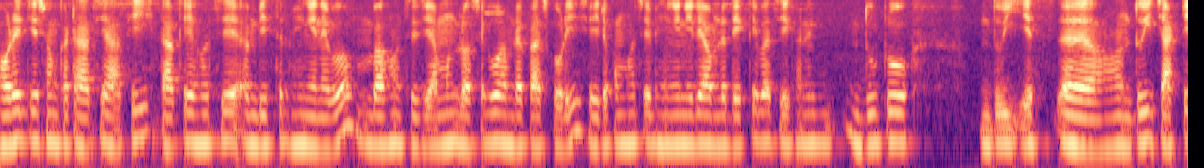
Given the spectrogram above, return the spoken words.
হরের যে সংখ্যাটা আছে আশি, তাকে হচ্ছে বিস্তার ভেঙে নেব বা হচ্ছে যেমন লসেগো আমরা কাজ করি সেই রকম হচ্ছে ভেঙে নিলে আমরা দেখতে পাচ্ছি এখানে দুটো দুই এস দুই চারটে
